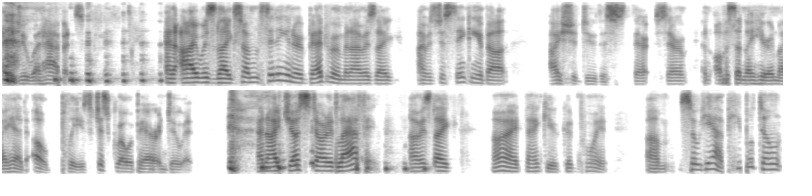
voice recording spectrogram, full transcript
and do what happens. and I was like, so I'm sitting in her bedroom and I was like, I was just thinking about I should do this there, Sarah. And all of a sudden I hear in my head, oh, please just grow a pair and do it. and I just started laughing. I was like, all right, thank you. Good point. Um, so yeah, people don't.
